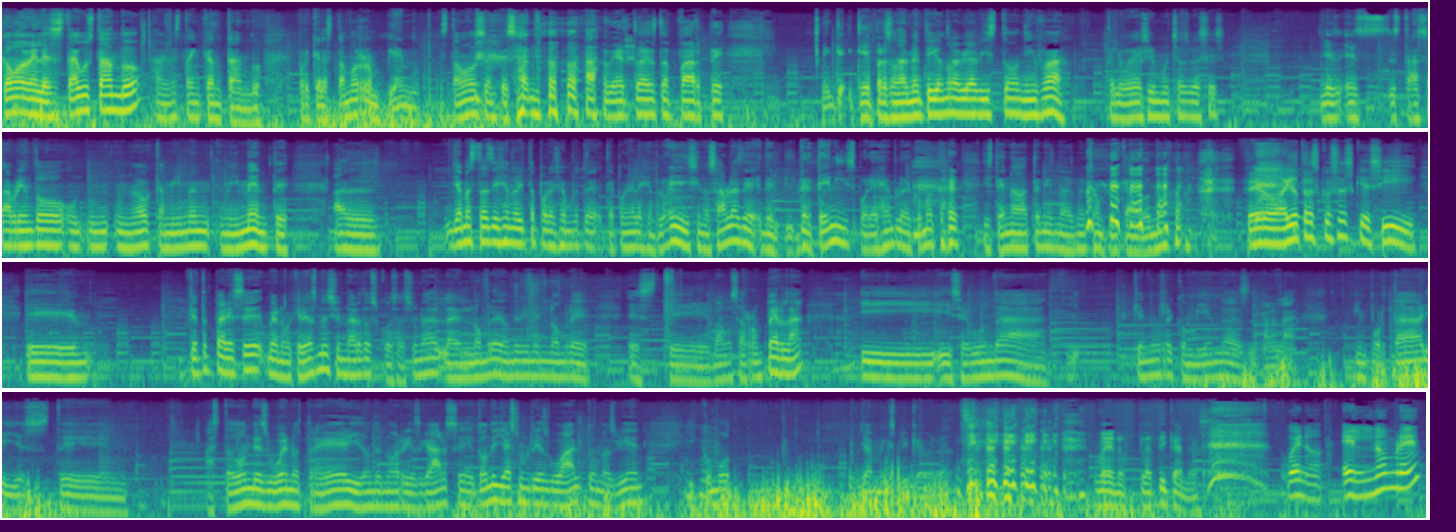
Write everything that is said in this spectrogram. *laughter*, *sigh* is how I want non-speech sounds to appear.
¿Cómo ven? ¿Les está gustando? A mí me está encantando porque la estamos rompiendo. Estamos *laughs* empezando a ver toda esta parte que, personalmente yo no lo había visto, Ninfa. Te lo voy a decir muchas veces. estás abriendo un, nuevo camino en, mi mente al ya me estás diciendo ahorita, por ejemplo, te, te ponía el ejemplo, oye, y si nos hablas de, tenis, por ejemplo, de cómo y este, *laughs* no, tenis no es muy complicado, ¿no? *laughs* Pero hay otras cosas que sí. Eh, ¿Qué te parece? Bueno, querías mencionar dos cosas. Una, el nombre, de dónde viene el nombre, este, vamos a romperla. Y, segunda, ¿qué nos recomiendas para la importar y este hasta dónde es bueno traer y dónde no arriesgarse, dónde ya es un riesgo alto más bien y cómo ya me expliqué, ¿verdad? *laughs* bueno, platícanos. Bueno, el nombre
